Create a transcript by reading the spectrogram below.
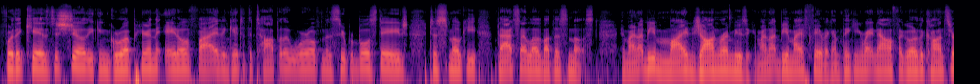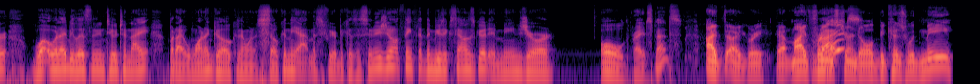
for the kids to show that you can grow up here in the 805 and get to the top of the world from the Super Bowl stage to Smokey. That's what I love about this most. It might not be my genre of music. It might not be my favorite. I'm thinking right now, if I go to the concert, what would I be listening to tonight? But I want to go because I want to soak in the atmosphere. Because as soon as you don't think that the music sounds good, it means you're old, right, Spence? I, I agree. Yeah, my friends Right? turned old because with me,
